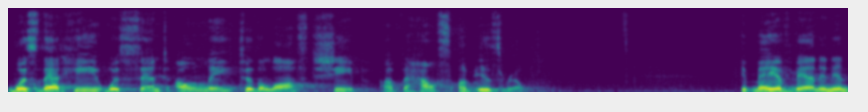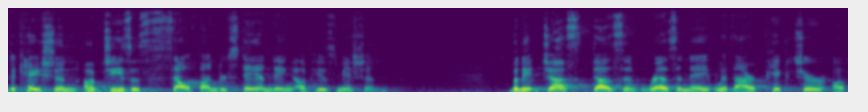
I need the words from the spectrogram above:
was that he was sent only to the lost sheep of the house of Israel. It may have been an indication of Jesus' self understanding of his mission, but it just doesn't resonate with our picture of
